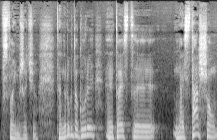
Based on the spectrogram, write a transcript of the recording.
w swoim życiu. Ten ruch do góry to jest najstarszą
